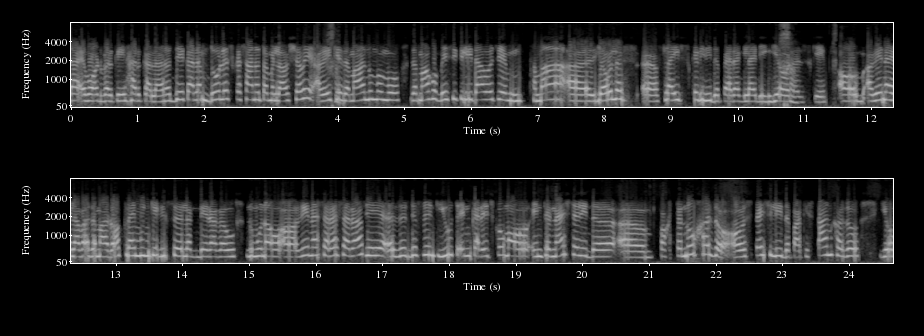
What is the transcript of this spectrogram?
دا ایوارډ ورکړي هر کله نو د کلم دولس کسانو ته ملاو شوی هغه چې زمانو مو زما خو بیسیکلی دا و چې ما یو لس فلایټس کړی دي د پیراګلایډینګ یو ورځ کې او هغه نه علاوه زما راک کلایمبینګ کې څه لګ ډیر راغو نمونه او هغه نه سره سره چې از ډیفرنٹ یوث انکریج کوم او انټرنیشنلی د پښتنو خزو او سپیشلی د پاکستان خزو یو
